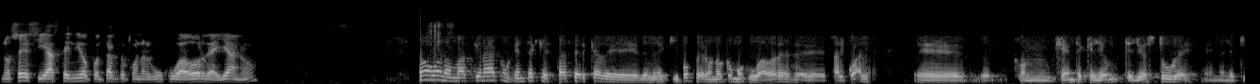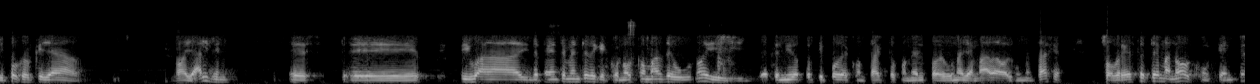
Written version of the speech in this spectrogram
no sé, si has tenido contacto con algún jugador de allá, ¿no? No, bueno, más que nada con gente que está cerca del equipo, pero no como jugadores eh, tal cual. Eh, con gente que yo que yo estuve en el equipo, creo que ya no hay alguien. Este, iba, independientemente de que conozco más de uno y he tenido otro tipo de contacto con él por alguna llamada o algún mensaje. Sobre este tema, no, con gente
